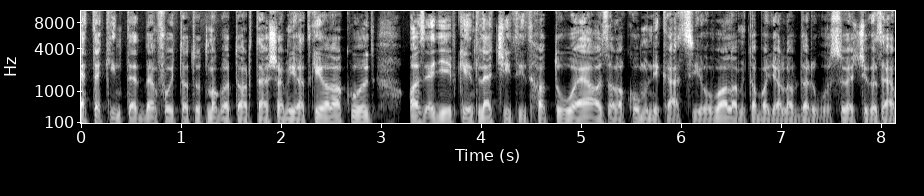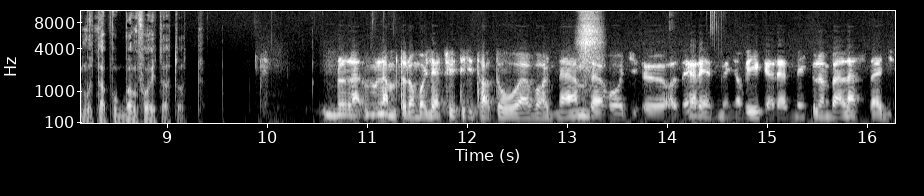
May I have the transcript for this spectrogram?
e tekintetben folytatott magatartása miatt kialakult, az egyébként lecsítítható-e azzal a kommunikációval, amit a Magyar Labdarúgó Szövetség az elmúlt napokban folytatott? Nem tudom, hogy lecsitítható-e vagy nem, de hogy az eredmény, a végeredmény, különben lesz egy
